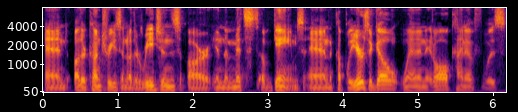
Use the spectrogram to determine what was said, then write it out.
and other countries and other regions are in the midst of games. And a couple of years ago, when it all kind of was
